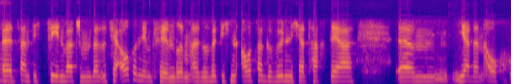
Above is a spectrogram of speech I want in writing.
äh, 2010 war. Das ist ja auch in dem Film drin. Also wirklich ein außergewöhnlicher Tag, der ähm, ja dann auch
